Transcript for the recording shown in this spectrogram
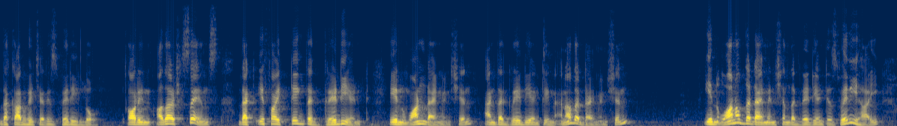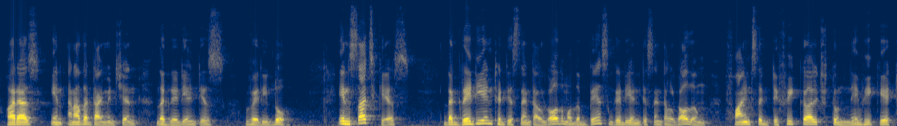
the curvature is very low or in other sense that if I take the gradient in one dimension and the gradient in another dimension, in one of the dimension the gradient is very high, whereas in another dimension the gradient is very low. In such case, the gradient descent algorithm or the base gradient descent algorithm finds it difficult to navigate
